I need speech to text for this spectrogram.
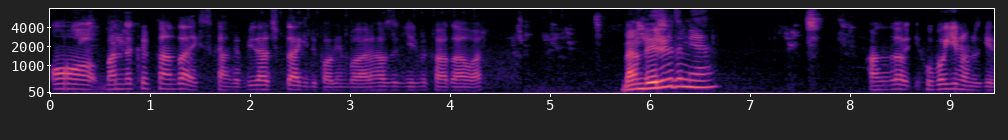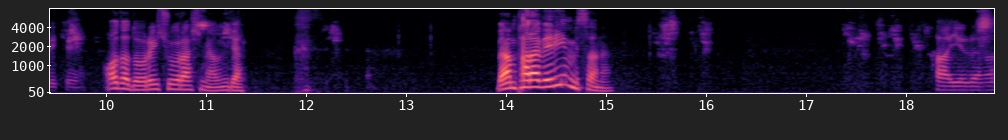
O bende 40 tane daha eksik kanka. Birazcık daha gidip alayım bari. Hazır 20k daha var. Ben verirdim ya. Kanka huba girmemiz gerekiyor. O da doğru hiç uğraşmayalım gel. Ben para vereyim mi sana? Hayır demem.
